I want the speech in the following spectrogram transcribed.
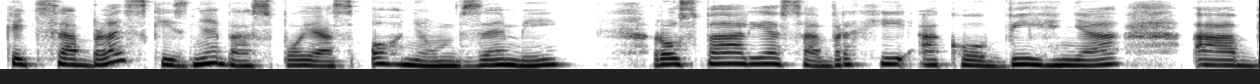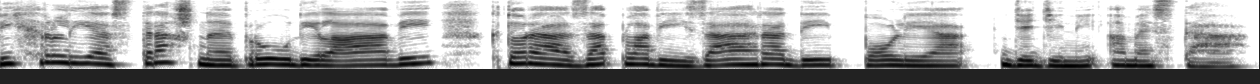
Keď sa blesky z neba spoja s ohňom v zemi Rozpália sa vrchy ako vyhňa a vychrlia strašné prúdy lávy, ktorá zaplaví záhrady, polia, dediny a mestá.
